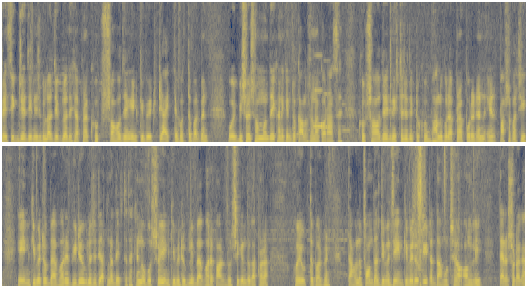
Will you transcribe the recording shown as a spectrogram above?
বেসিক যে জিনিসগুলো, যেগুলো দেখে আপনারা খুব সহজে ইনকিউবেটরটি আয়ত্তে করতে পারবেন, ওই বিষয় সম্বন্ধে এখানে কিন্তু আলোচনা করা আছে। খুব সহজে এই জিনিসটা যদি একটু খুব ভালো করে আপনারা পড়ে নেন, এর পাশাপাশি এই ইনকিউবেটর ব্যবহারের ভিডিওগুলো যদি আপনারা দেখতে থাকেন, অবশ্যই ইনকিউবেটরগুলি ব্যবহারে পারদর্শী কিন্তু আপনারা হয়ে উঠতে পারবেন। তাহলে পঞ্চাশ ডিমের যে ইনকিউবেটরটি এটার দাম হচ্ছে অনলি তেরোশো টাকা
